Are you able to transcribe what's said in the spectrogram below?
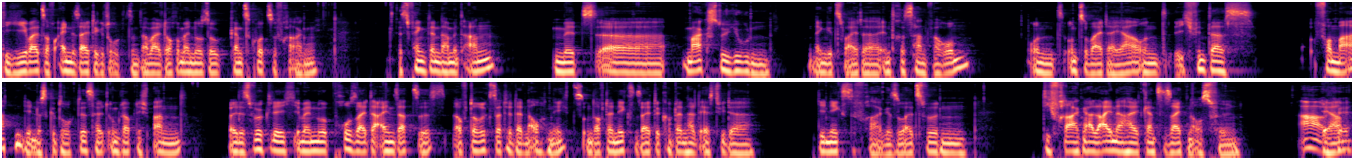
die jeweils auf eine Seite gedruckt sind, aber halt auch immer nur so ganz kurze Fragen. Es fängt dann damit an mit äh, Magst du Juden? Und dann geht's weiter, interessant, warum? Und, und so weiter, ja. Und ich finde das Format, in dem das gedruckt ist, halt unglaublich spannend, weil das wirklich immer nur pro Seite ein Satz ist, auf der Rückseite dann auch nichts und auf der nächsten Seite kommt dann halt erst wieder die nächste Frage, so als würden die Fragen alleine halt ganze Seiten ausfüllen. Ah, okay. Ja,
